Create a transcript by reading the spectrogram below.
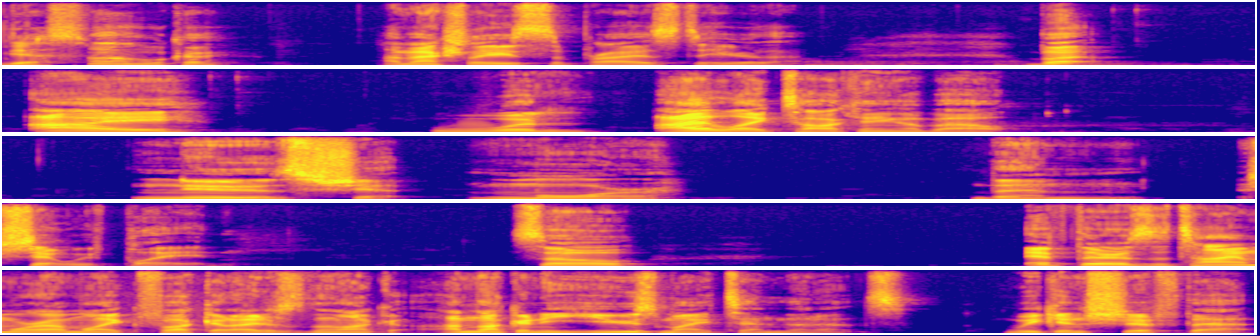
Yes. Oh, okay. I'm actually surprised to hear that. But I would I like talking about news shit more than shit we've played. So if there's a time where I'm like, fuck it, I just not I'm not going to use my 10 minutes. We can shift that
